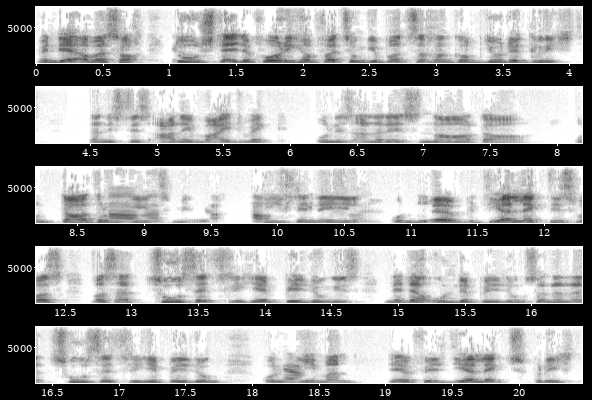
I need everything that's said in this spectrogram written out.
Wenn der aber sagt, du stell dir vor, ich habe zum Geburtstag einen Computer gekriegt, dann ist das eine weit weg und das andere ist nah da. Und darum aber, geht's mir. Ja. Diese Nähe. Fall. Und äh, Dialekt ist was, was eine zusätzliche Bildung ist. Nicht eine Unterbildung, sondern eine zusätzliche Bildung. Und ja. jemand, der viel Dialekt spricht,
